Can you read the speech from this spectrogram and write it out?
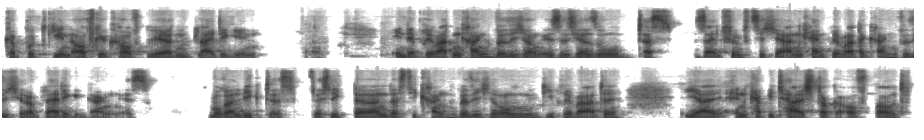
kaputt gehen, aufgekauft werden, pleite gehen. In der privaten Krankenversicherung ist es ja so, dass seit 50 Jahren kein privater Krankenversicherer pleite gegangen ist. Woran liegt das? Das liegt daran, dass die Krankenversicherung, die private, ja einen Kapitalstock aufbaut,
